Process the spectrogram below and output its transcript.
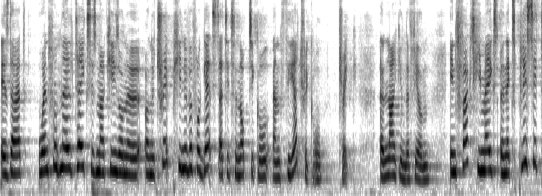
is that when Fontenelle takes his marquise on a, on a trip, he never forgets that it's an optical and theatrical trick, unlike in the film. In fact, he makes an explicit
